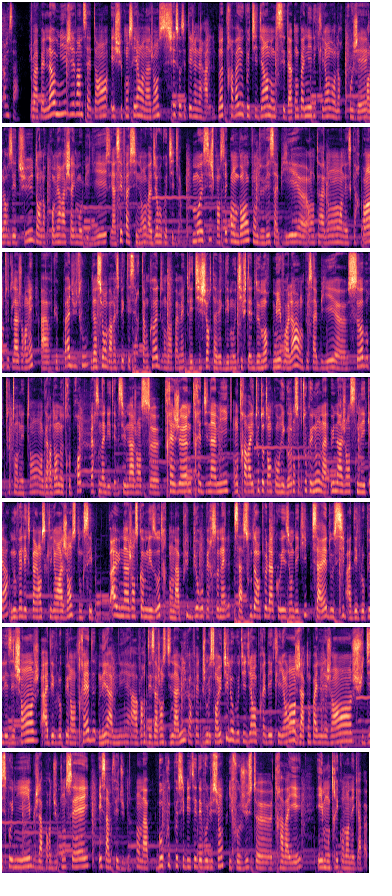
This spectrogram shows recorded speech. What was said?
Comme ça. Je m'appelle Naomi, j'ai 27 ans et je suis conseillère en agence chez Société Générale. Notre travail au quotidien, donc, c'est d'accompagner les clients dans leurs projets, dans leurs études, dans leur premier achat immobilier. C'est assez fascinant, on va dire, au quotidien. Moi aussi, je pensais qu'en banque, on devait s'habiller euh, en talons, en escarpins toute la journée, alors que pas du tout. Bien sûr, on va respecter certains codes, on va pas mettre des t-shirts avec des motifs tête de mort, mais voilà, on peut s'habiller euh, sobre tout en étant, en gardant notre propre personnalité. C'est une agence euh, très jeune, très dynamique. On travaille tout autant qu'on rigole, surtout que nous, on a une agence NECA, nouvelle expérience client-agence, donc c'est pas une agence comme les autres. On n'a plus de bureau personnel. Ça soude un peu la cohésion d'équipe. Ça aide aussi à développer les échanges, à développer l'entraide. On est amené à avoir des agences dynamiques en fait. Je me sens utile au quotidien auprès des clients. J'accompagne les gens, je suis disponible, j'apporte du conseil et ça me fait du bien. On a beaucoup de possibilités d'évolution. Il faut juste euh, travailler et montrer qu'on en est capable.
